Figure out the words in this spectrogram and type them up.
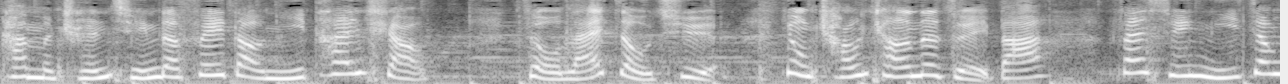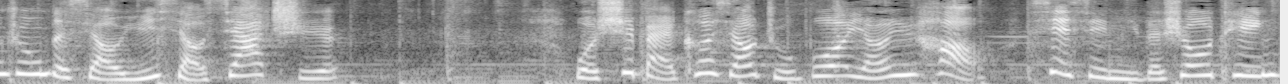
它们成群地飞到泥滩上，走来走去，用长长的嘴巴翻寻泥浆中的小鱼小虾吃。我是百科小主播杨玉浩，谢谢你的收听。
